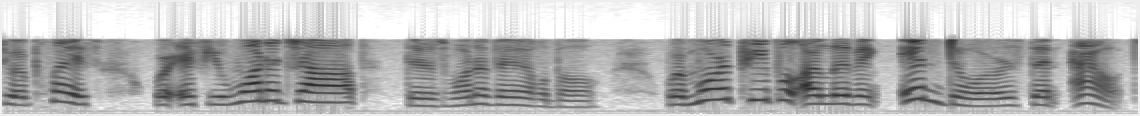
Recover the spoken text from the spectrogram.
to a place where if you want a job, there's one available where more people are living indoors than out.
